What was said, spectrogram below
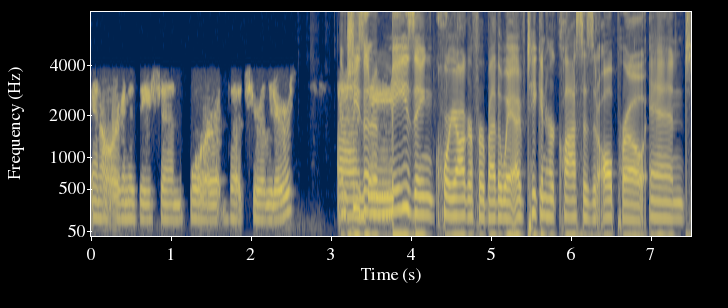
in our organization for the cheerleaders. And, she's an um, they, amazing choreographer, by the way. I've taken her classes at All Pro, and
